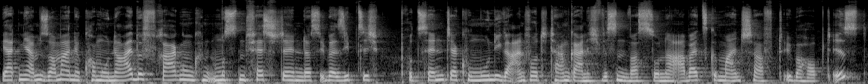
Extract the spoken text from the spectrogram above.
Wir hatten ja im Sommer eine Kommunalbefragung und mussten feststellen, dass über 70 Prozent der Kommunen, die geantwortet haben, gar nicht wissen, was so eine Arbeitsgemeinschaft überhaupt ist,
